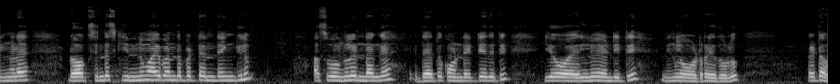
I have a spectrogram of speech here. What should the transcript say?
നിങ്ങളുടെ ഡോഗ്സിന്റെ സ്കിന്നുമായി ബന്ധപ്പെട്ട് എന്തെങ്കിലും അസുഖങ്ങൾ ഉണ്ടെങ്കിൽ ഇദ്ദേഹത്തെ കോൺടാക്ട് ചെയ്തിട്ട് ഈ ഓയിലിന് വേണ്ടിയിട്ട് നിങ്ങൾ ഓർഡർ ചെയ്തോളൂ. കേട്ടോ?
